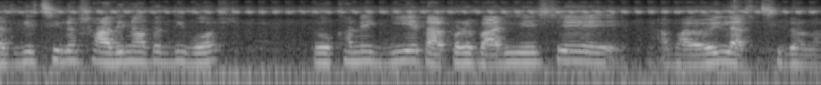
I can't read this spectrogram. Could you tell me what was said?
আজকে ছিল স্বাধীনতা দিবস, তো ওখানে গিয়ে তারপরে বাড়ি এসে ভালোই লাগছিল না।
